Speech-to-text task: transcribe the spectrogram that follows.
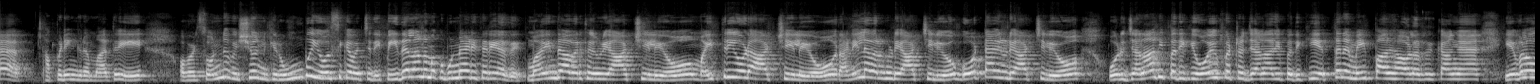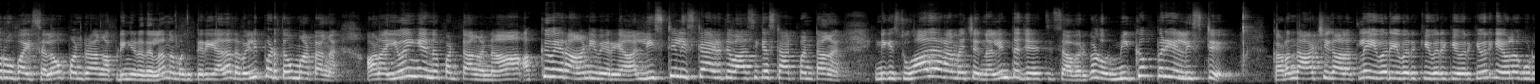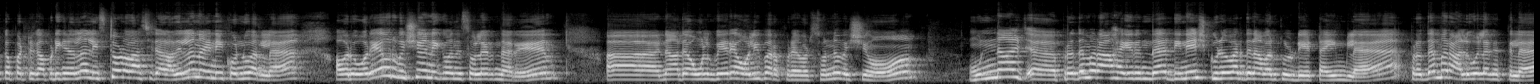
அப்படிங்கிற மாதிரி அவர் சொன்ன விஷயம் இன்னைக்கு ரொம்ப யோசிக்க வச்சது. இப்ப இதெல்லாம் நமக்கு முன்னாடி தெரியாது. மஹிந்தா அவர்களுடைய ஆட்சியிலையோ மைத்ரியோட ஆட்சியிலையோ ரணில் அவர்களுடைய ஆட்சியிலேயோ கோட்டாவினுடைய ஆட்சியிலையோ ஒரு ஜனாதிபதிக்கு ஓய்வு பெற்ற ஜனாதிபதிக்கு எத்தனை மெய் பாதுகாவலர் இருக்காங்க? எவ்வளவு ரூபாய் செலவு பண்றாங்க? அப்படிங்கறதெல்லாம் நமக்கு தெரியாது. அதை வெளிப்படுத்தவும் மாட்டாங்க. ஆனா இவங்க என்ன பண்ணிட்டாங்கன்னா அக்கு வேற ஆணி வேறையா லிஸ்ட் லிஸ்டா எடுத்து வாசிக்க ஸ்டார்ட் பண்ணிட்டாங்க. இன்னைக்கு சுகாதார அமைச்சர் நலிந்த ஜெயதிஸ் அவர்கள் ஒரு மிகப்பெரிய லிஸ்ட்டு கடந்த ஆட்சி காலத்தில் இவர் இவருக்கு இவருக்கு இவருக்கு இவருக்கு எவ்வளோ கொடுக்கப்பட்டிருக்கு அப்படிங்கிறதெல்லாம் லிஸ்ட்டோட வாசிட்டார் அதெல்லாம் நான் இன்னைக்கு கொண்டு வரல. அவர் ஒரே ஒரு விஷயம் இன்னைக்கு வந்து சொல்லியிருந்தாரு. நான் அதை உங்களுக்கு வேற ஒளிபரப்புறேன். அவர் சொன்ன விஷயம் முன்னாள் பிரதமராக இருந்த தினேஷ் குணவர்தன் அவர்களுடைய டைமில் பிரதமர் அலுவலகத்தில்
